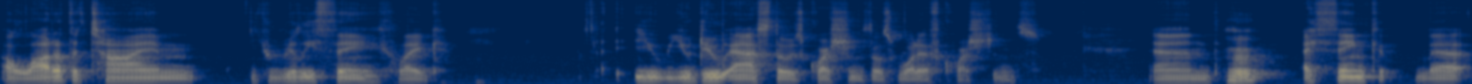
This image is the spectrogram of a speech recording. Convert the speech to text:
a lot of the time you really think like you you do ask those questions, those what if questions, and mm-hmm. I think that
